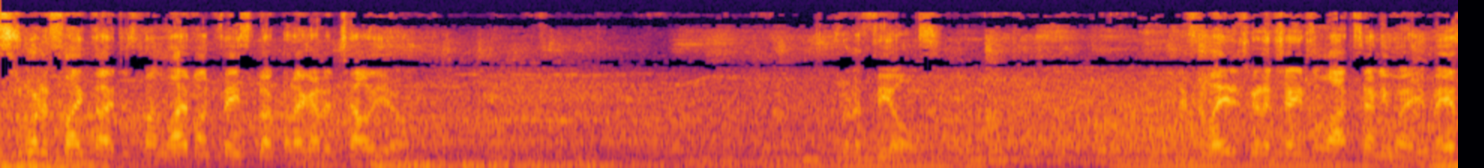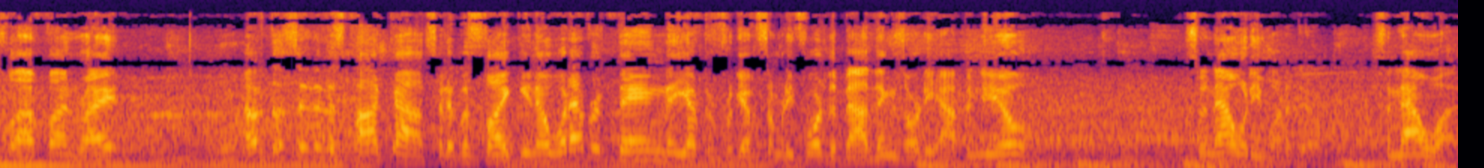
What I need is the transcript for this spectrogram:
This is what it's like. though. I just went live on Facebook, but I got to tell you, this is what it feels. If the lady's gonna change the locks anyway, you may as well have fun, right? I was listening to this podcast and it was like, you know, whatever thing that you have to forgive somebody for, the bad thing's already happened to you. So now what do you want to do? So now what?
